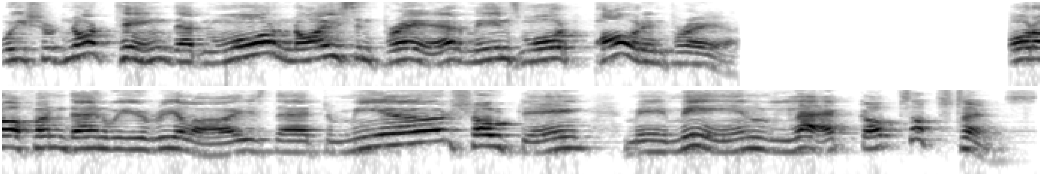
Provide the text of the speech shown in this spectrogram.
We should not think that more noise in prayer means more power in prayer. More often than we realize that mere shouting may mean lack of substance.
